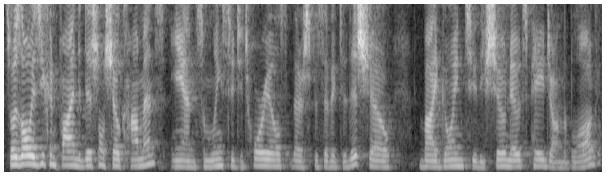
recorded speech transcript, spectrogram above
So, as always, you can find additional show comments and some links to tutorials that are specific to this show by going to the show notes page on the blog.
